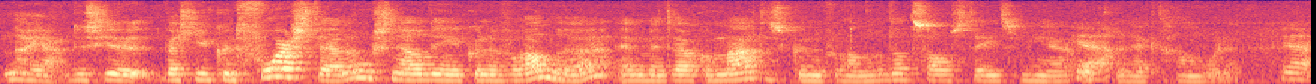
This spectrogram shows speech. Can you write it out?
nou ja, dus je, wat je je kunt voorstellen, hoe snel dingen kunnen veranderen en met welke mate ze kunnen veranderen, dat zal steeds meer Ja. opgerekt gaan worden. ja.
